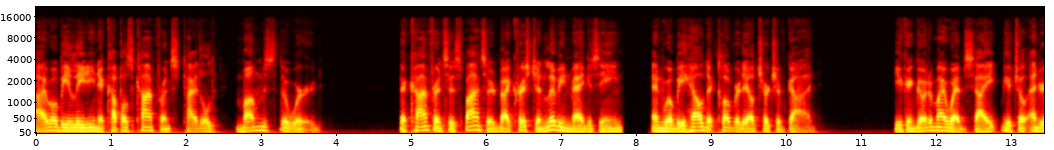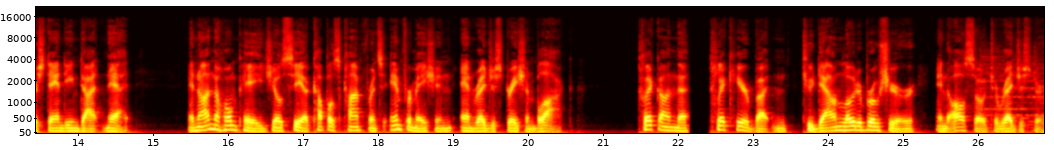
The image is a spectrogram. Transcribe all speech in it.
I will be leading a couples conference titled Mum's the Word. The conference is sponsored by Christian Living Magazine and will be held at Cloverdale Church of God. You can go to my website, mutualunderstanding.net, and on the home page you'll see a couples conference information and registration block. Click on the Click Here button to download a brochure and also to register.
